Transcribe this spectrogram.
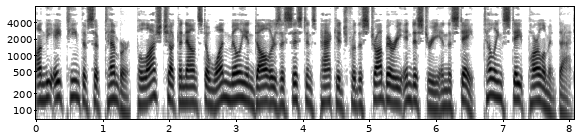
On 18 September, Palaszczuk announced a $1 million assistance package for the strawberry industry in the state, telling state parliament that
